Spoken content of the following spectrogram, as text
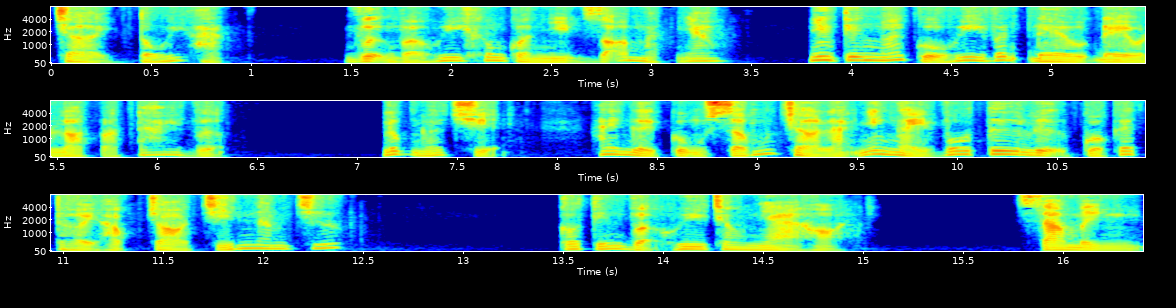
Trời tối hẳn, Vượng và Huy không còn nhìn rõ mặt nhau, nhưng tiếng nói của Huy vẫn đều đều lọt vào tai Vượng. Lúc nói chuyện, hai người cùng sống trở lại những ngày vô tư lự của cái thời học trò 9 năm trước. Có tiếng vợ Huy trong nhà hỏi, sao mình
